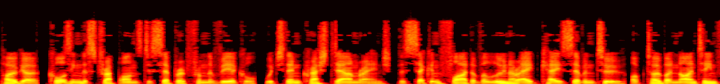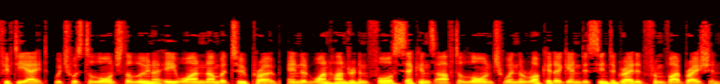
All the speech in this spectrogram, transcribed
pogo, causing the strap-ons to separate from the vehicle, which then crashed downrange. The second flight of a Luna 8K-72 October 1958, which was to launch the Luna E-1 No. 2 probe, ended 104 seconds after launch when the rocket again disintegrated from vibration.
